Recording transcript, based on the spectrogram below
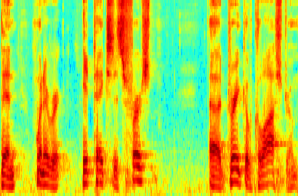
then whenever it takes its first uh, drink of colostrum,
